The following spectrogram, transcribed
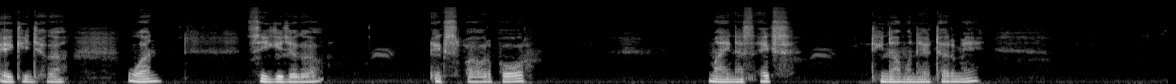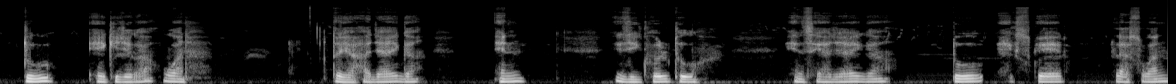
a की जगह वन सी की जगह x power four minus x denominator में टू ए की जगह वन तो यह आ जाएगा एन इज़ इक्वल टू इनसे आ जाएगा two x square plus one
